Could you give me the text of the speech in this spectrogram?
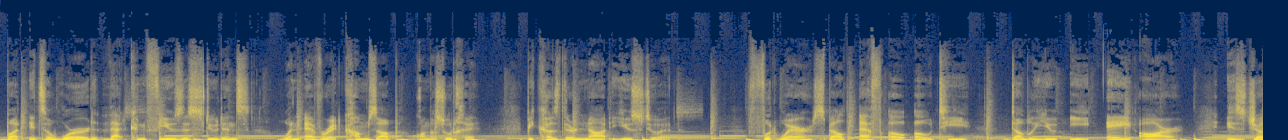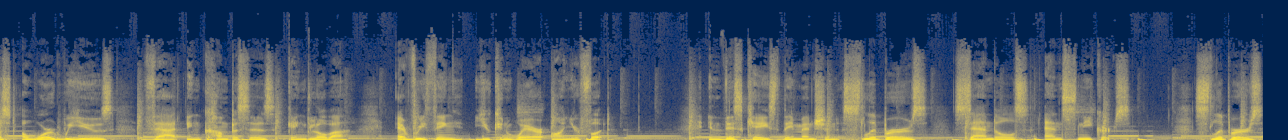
but it's a word that confuses students whenever it comes up, cuando surge, because they're not used to it. Footwear, spelled F O O T W E A R, is just a word we use that encompasses, que engloba, everything you can wear on your foot. In this case, they mention slippers, sandals, and sneakers. Slippers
